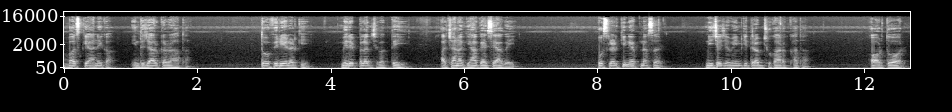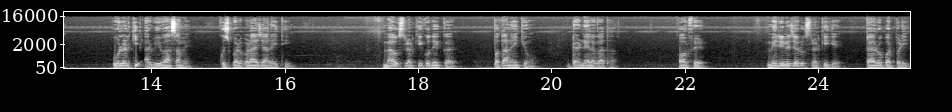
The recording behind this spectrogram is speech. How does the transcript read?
बस के आने का इंतज़ार कर रहा था। तो फिर ये लड़की मेरे पलक झपकते ही अचानक यहाँ कैसे आ गई? उस लड़की ने अपना सर नीचे ज़मीन की तरफ़ झुका रखा था। और तो और, वो लड़की अरबी भाषा में कुछ बड़बड़ाए जा रही थी। मैं उस लड़की को देखकर पता नहीं क्यों डरने लगा था। और फिर मेरी नज़र उस लड़की के पैरों पर पड़ी।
